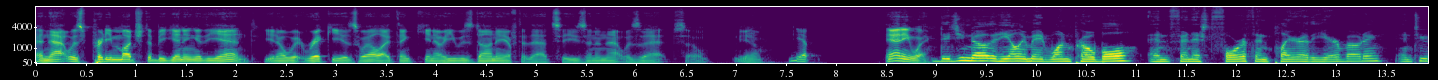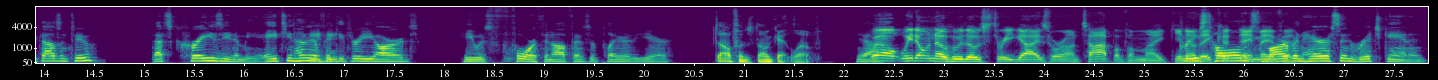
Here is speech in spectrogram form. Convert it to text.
and that was pretty much the beginning of the end. You know, with Ricky as well. I think you know he was done after that season, and that was that. So you know, Yep. anyway, Did you know that he only made one Pro Bowl and finished fourth in Player of the Year voting in 2002? That's crazy to me. 1,853 mm-hmm. yards. He was fourth in Offensive Player of the Year. Dolphins don't get love. Yeah. well, we don't know who those three guys were on top of him, Mike. You know, Priest they could they may Marvin have. Harrison, Rich Gannon.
